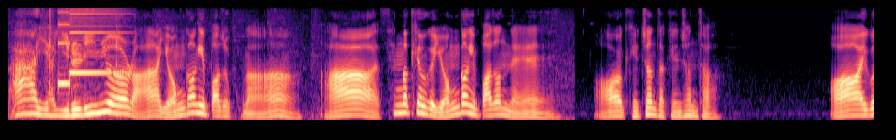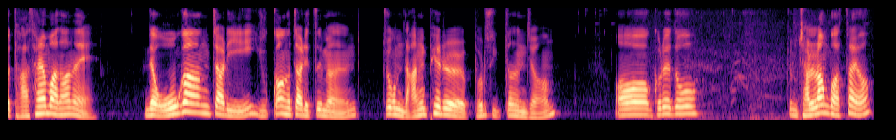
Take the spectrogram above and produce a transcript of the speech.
아야 일리뉴얼 아 영강이 빠졌구나. 아 생각해보니까 영강이 빠졌네. 아 괜찮다 괜찮다 아 이거 다 살만하네. 근데 5강짜리 6강짜리 뜨면 조금 낭패를 볼 수 있다는 점어 그래도 좀 잘 나온 것 같아요.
